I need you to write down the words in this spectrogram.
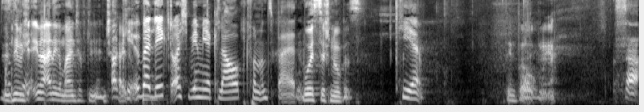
Das ist Okay. nämlich immer eine gemeinschaftliche Entscheidung. Okay, überlegt euch, wem ihr glaubt von uns beiden. Wo ist der Schnuppes? Hier. Den brauchen wir. So.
